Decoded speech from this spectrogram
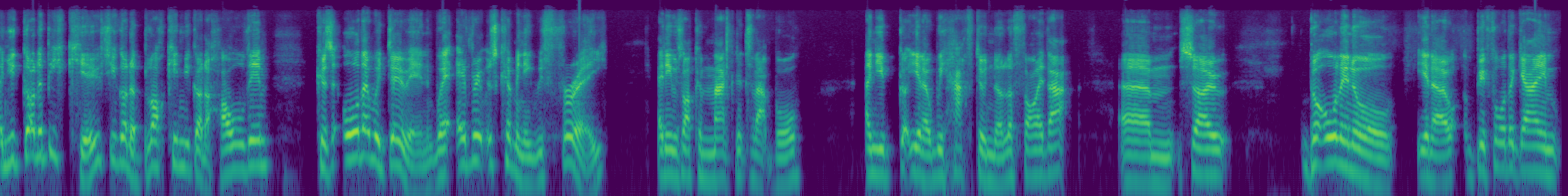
And you've got to be cute. You've got to block him. You've got to hold him. Because all they were doing, wherever it was coming, he was free and he was like a magnet to that ball. And you've got, you know, we have to nullify that. Um, so, but all in all, you know, before the game,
